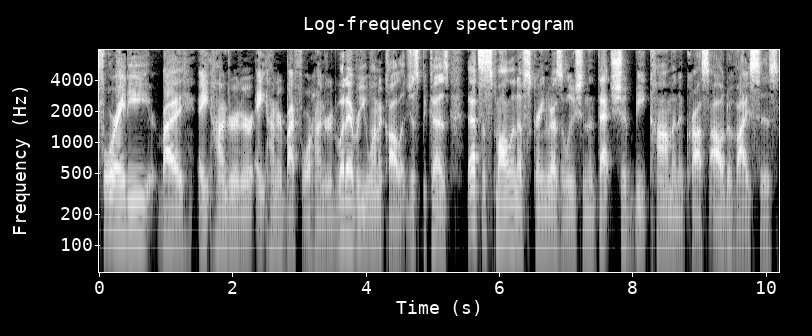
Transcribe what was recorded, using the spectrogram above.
480 by 800 or 800 by 400, whatever you want to call it, just because that's a small enough screen resolution that that should be common across all devices.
